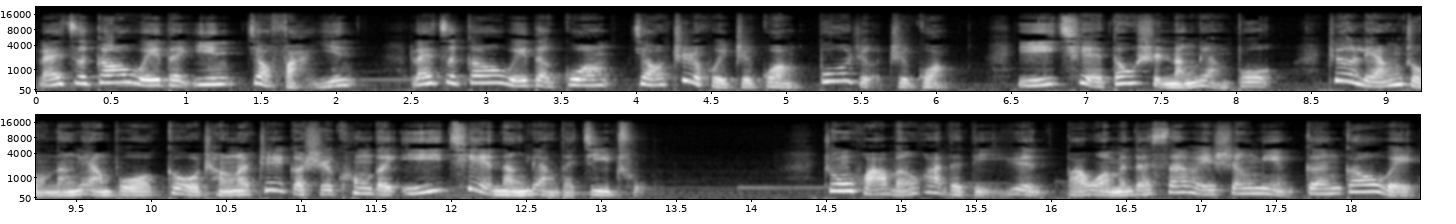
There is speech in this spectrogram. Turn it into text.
来自高维的阴叫法阴，来自高维的光叫智慧之光、般若之光。一切都是能量波，这两种能量波构成了这个时空的一切能量的基础。中华文化的底蕴，把我们的三维生命跟高维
